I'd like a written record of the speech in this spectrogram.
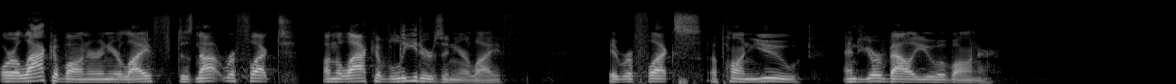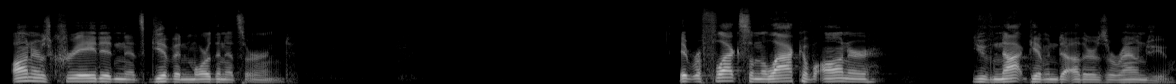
or a lack of honor in your life does not reflect on the lack of leaders in your life, it reflects upon you and your value of honor. Honor is created and it's given more than it's earned. It reflects on the lack of honor you've not given to others around you.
